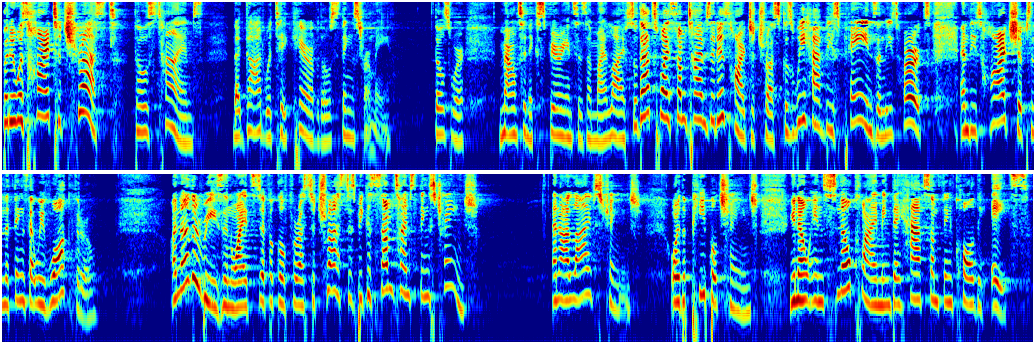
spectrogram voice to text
But it was hard to trust those times that God would take care of those things for me. Those were mountain experiences in my life. So that's why sometimes it is hard to trust because we have these pains and these hurts and these hardships and the things that we've walked through. Another reason why it's difficult for us to trust is because sometimes things change and our lives change or the people change. You know, in snow climbing, they have something called the ATES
